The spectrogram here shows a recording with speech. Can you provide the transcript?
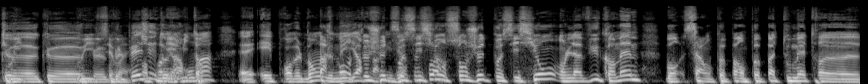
que, oui. que, Oui, que- le PSG. Donnarumma est, probablement Par le contre, meilleur le jeu de possession, son jeu de possession, on l'a vu quand même. Bon, ça, on peut pas, on peut pas tout mettre euh,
